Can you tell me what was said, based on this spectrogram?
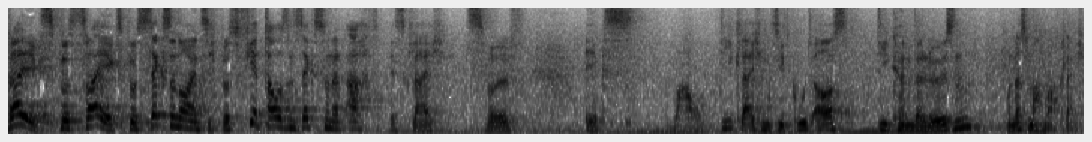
3x plus 2x plus 96 plus 4608 ist gleich 12x. Wow, die Gleichung sieht gut aus, die können wir lösen und das machen wir auch gleich.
